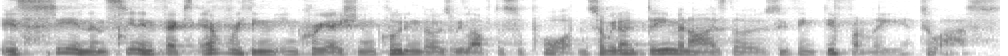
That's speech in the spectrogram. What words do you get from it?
is sin, and sin infects everything in creation, including those we love to support. And so we don't demonize those who think differently to us.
